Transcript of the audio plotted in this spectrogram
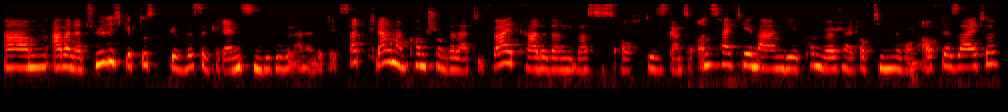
Ähm, aber natürlich gibt es gewisse Grenzen, die Google Analytics hat. Klar, man kommt schon relativ weit, gerade dann, was auch dieses ganze On-Site-Thema angeht, Conversion Rate Optimierung auf der Seite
